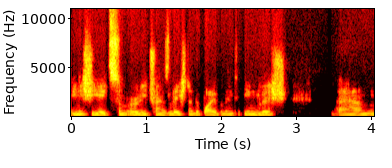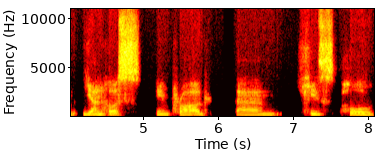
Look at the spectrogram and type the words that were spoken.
initiates some early translation of the bible into english. Um, jan hus in prague um, his whole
